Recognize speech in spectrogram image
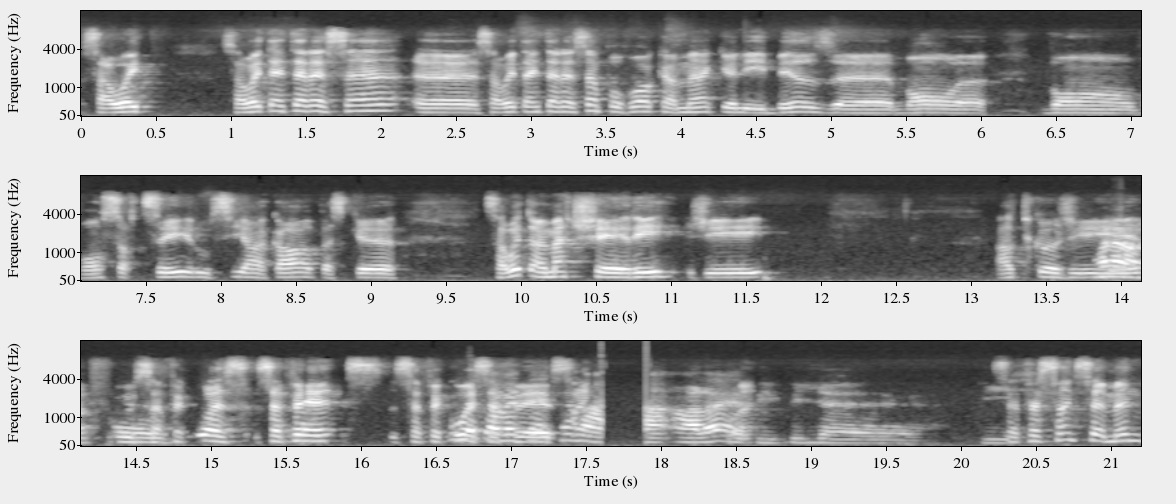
ça va être ça va être intéressant. Euh, ça va être intéressant pour voir comment que les Bills euh, vont, euh, vont, vont sortir aussi encore parce que ça va être un match serré. J'ai en tout cas, j'ai. Ça fait quoi? Ça fait, ça fait quoi? Ça, fait. En, l'air, puis, puis le ça fait cinq semaines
